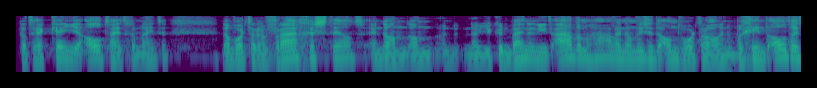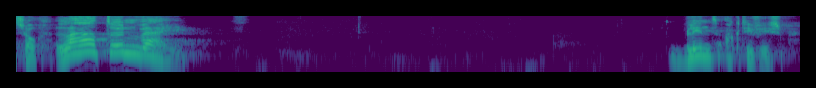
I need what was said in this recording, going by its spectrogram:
Dat herken je altijd, gemeente. Dan wordt er een vraag gesteld en dan, dan nou, je kunt bijna niet ademhalen en dan is het antwoord er al. En het begint altijd zo. Laten wij. Blind activisme.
